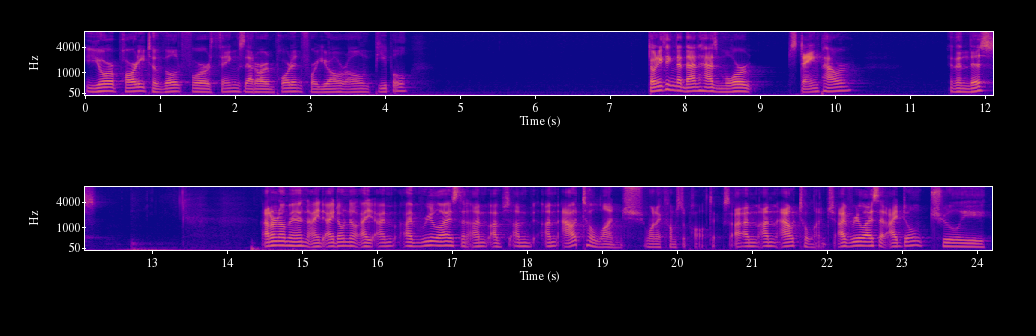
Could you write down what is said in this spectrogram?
your party to vote for things that are important for your own people? Don't you think that that has more staying power? And then this. I don't know, man. I, I don't know. I I'm I've realized that I'm I'm I'm out to lunch when it comes to politics. I'm I'm out to lunch. I've realized that I don't truly.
